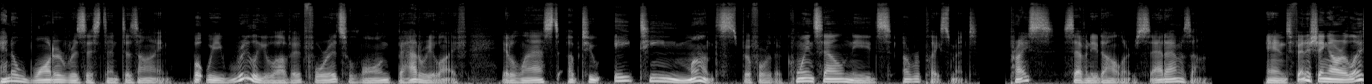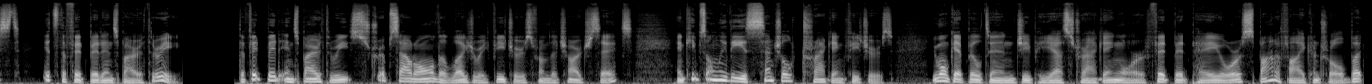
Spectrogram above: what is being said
and a water resistant design. But we really love it for its long battery life. It'll last up to 18 months before the coin cell needs a replacement. Price $70 at Amazon. And finishing our list, it's the Fitbit Inspire 3. The Fitbit Inspire 3 strips out all the luxury features from the Charge 6 and keeps only the essential tracking features. You won't get built in GPS tracking or Fitbit Pay or Spotify control, but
